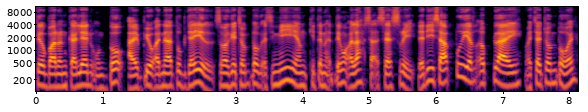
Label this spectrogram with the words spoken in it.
kebaran kalian untuk IPO anda tu berjaya. Sebagai contoh kat sini yang kita nak tengok adalah success rate. Jadi siapa yang apply macam contoh eh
